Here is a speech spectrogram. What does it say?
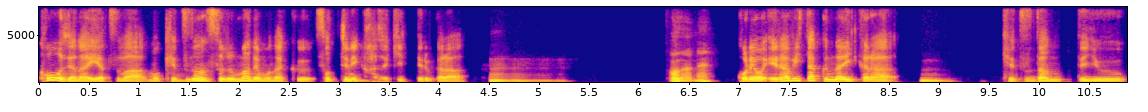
こうじゃないやつはもう決断するまでもなく、そっちに舵切ってるから、うんうんうんうん。そうだね。これを選びたくないから、うん。決断っていう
